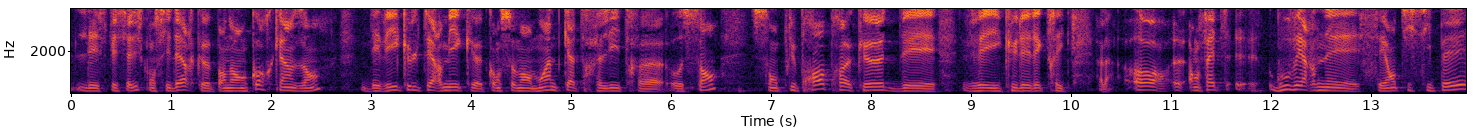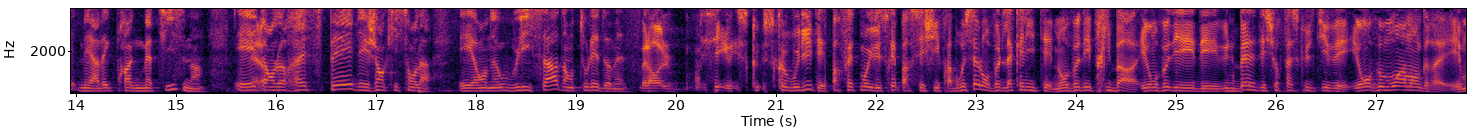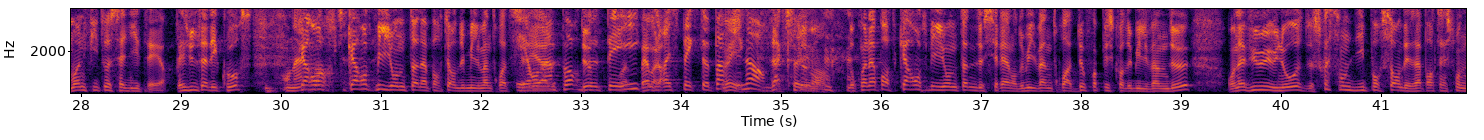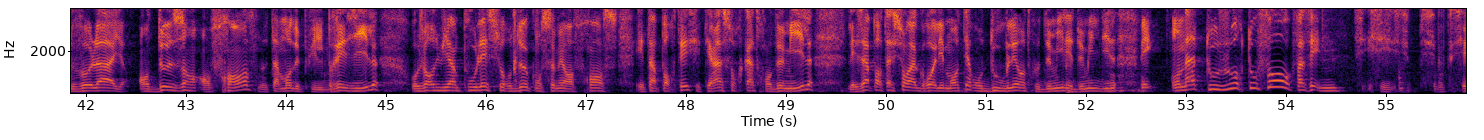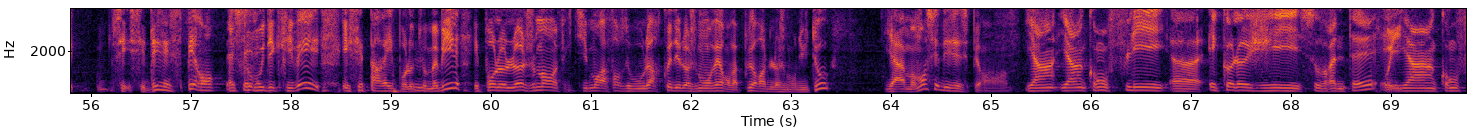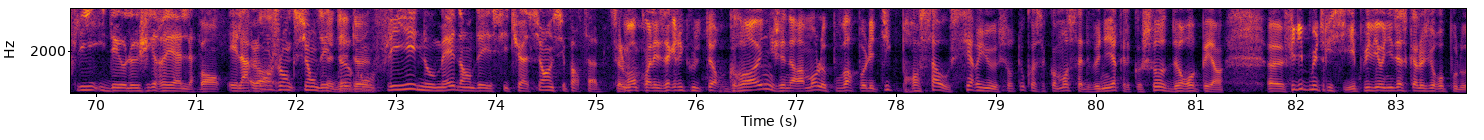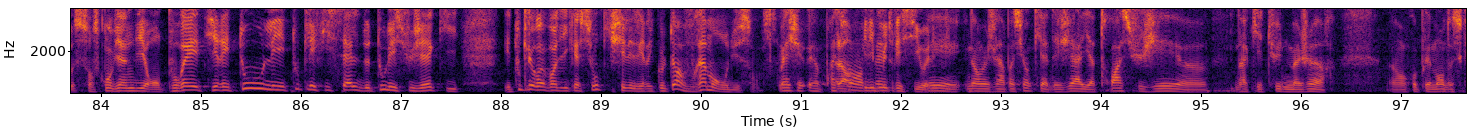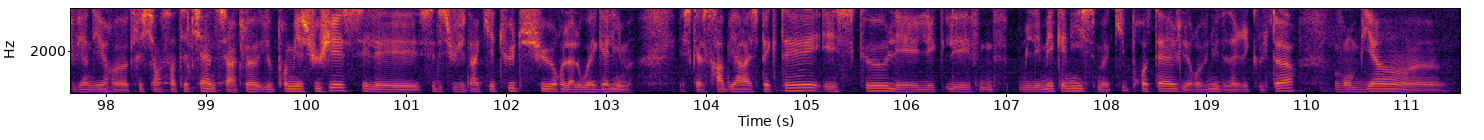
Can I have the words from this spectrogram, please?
les spécialistes considèrent que pendant encore 15 ans, des véhicules thermiques consommant moins de 4 litres euh, au 100 sont plus propres que des véhicules électriques. Voilà. Or, euh, en fait, euh, gouverner, c'est anticiper, mais avec pragmatisme et dans le respect des gens qui sont là. Et on oublie ça dans tous les domaines. Alors, ce que, ce que vous dites est parfaitement illustré par ces chiffres. À Bruxelles, on veut de la qualité, mais on veut des prix bas, et on veut des, une baisse des surfaces cultivées, et on veut moins d'engrais, et moins de phytosanitaires. Résultat des courses, on 40, 40 millions de tonnes importées en 2023 de céréales de, pays qui ne respectent pas ces normes. Exactement. Donc on importe 40 millions de tonnes de céréales en 2023, deux fois plus qu'en 2022. On a vu une hausse de 70% des importations de volailles en deux ans en France, notamment depuis le Brésil. Aujourd'hui, un poulet sur deux consommé en France est importé. C'était 1 sur 4 en 2000. Les importations agroalimentaires ont doublé entre 2000 et 2010. Mais on a toujours tout faux. Enfin, c'est mm. c'est désespérant ce que vous décrivez. Et c'est pareil pour l'automobile et pour le logement. Effectivement, à force de vouloir que des logements verts, on va plus avoir de logement du tout. Il y a un moment, c'est désespérant. Hein. Il, y a un, il y a un conflit euh, écologie-souveraineté et il y a un conflit idéologie réelle. Bon, et la conjonction des deux, conflits nous met dans des situations insupportables. Seulement, quand les agriculteurs grognent, généralement, le pouvoir politique prend ça au sérieux, surtout quand ça commence à devenir quelque chose d'européen. Euh, Philippe Mutrici et puis Léonidas Kalogiropoulos, sur ce qu'on vient de dire, on pourrait tirer tous les, toutes les ficelles de tous les sujets qui, et toutes les revendications qui, chez les agriculteurs, vraiment ont du sens. Mais Alors, Philippe Mutrici, oui. oui. Non, j'ai l'impression qu'il y a déjà il y a trois sujets euh, d'inquiétude majeure euh, en complément de ce que vient de dire euh, Christian Saint-Etienne. Le, premier sujet, c'est des sujets d'inquiétude sur la loi Egalim. Est-ce qu'elle sera bien respectée? Est-ce que les, mécanismes qui protègent les revenus des agriculteurs vont bien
